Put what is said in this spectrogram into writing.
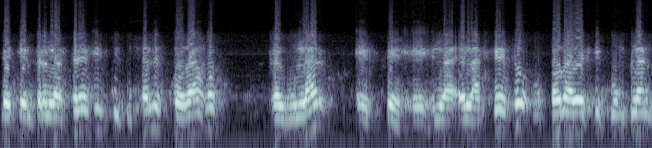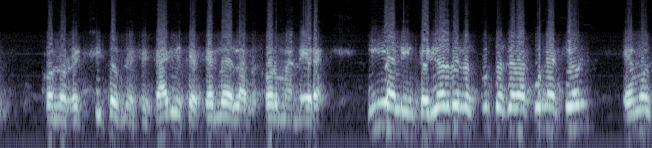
de que entre las tres instituciones podamos regular este, eh, el acceso toda vez que cumplan con los requisitos necesarios y hacerlo de la mejor manera. Y al interior de los puntos de vacunación hemos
